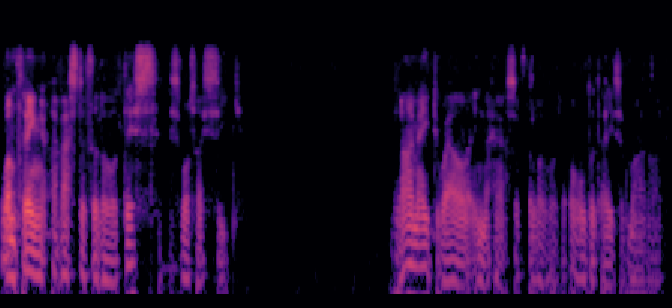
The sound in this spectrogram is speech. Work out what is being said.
One thing I've asked of the Lord, this is what I seek that I may dwell in the house of the Lord all the days of my life,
